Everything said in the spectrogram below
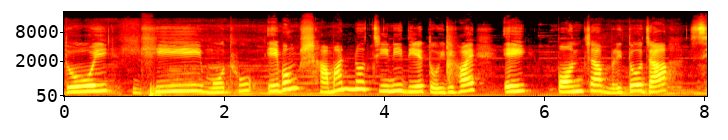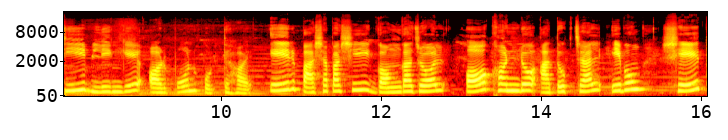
দই, ঘি, মধু এবং সামান্য চিনি দিয়ে তৈরি হয় এই পঞ্চামৃত, যা শিবলিঙ্গে অর্পণ করতে হয়। এর পাশাপাশি গঙ্গাজল অখণ্ড আতপ চাল এবং শ্বেত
